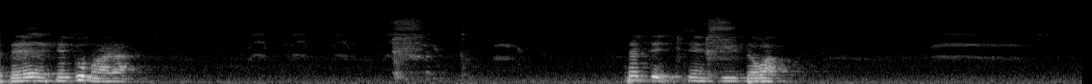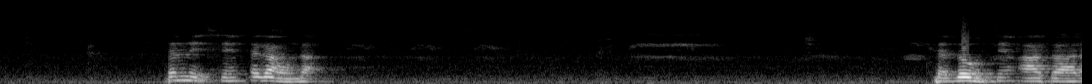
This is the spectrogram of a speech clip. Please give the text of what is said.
စ်ဆယ်ရှင်ကုမာရဆက်တစ်ရှင်စီတ ဝဆယ်နှစ်ရှင်အကဝန္တဆက်သုံးရှင်အာစာရ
